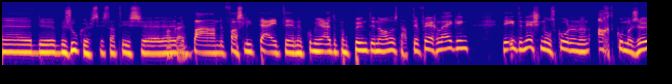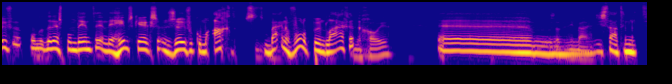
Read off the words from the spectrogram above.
eh, de bezoekers. Dus dat is de, baan, de faciliteiten. En dan kom je uit op een punt en alles. Nou, ter vergelijking. De Internationals scoren een 8,7 onder de respondenten. En de Heemskerkse een 7,8. Dus bijna een volle punt lager. En de gooien? Ehm, Staat er niet bij. Die staat er niet,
